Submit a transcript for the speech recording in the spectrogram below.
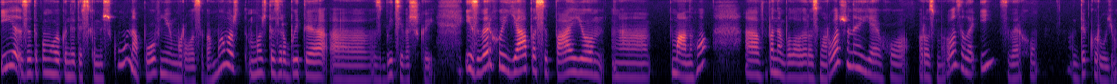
І за допомогою кондитерського мішку наповнюю морозиво. Ви можете зробити збиті вершки. І зверху я посипаю манго. В мене було розморожене, я його розморозила і зверху декорую.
